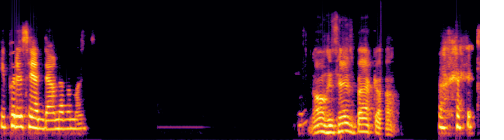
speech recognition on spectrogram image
He put his hand down. Never mind. No, his hand's back up. Okay.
